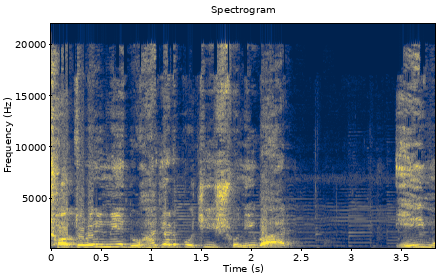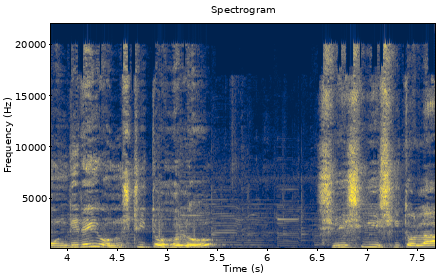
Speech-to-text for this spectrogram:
সতেরোই মে দু হাজার পঁচিশ শনিবার এই মন্দিরেই অনুষ্ঠিত হল শ্রী শ্রী শীতলা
